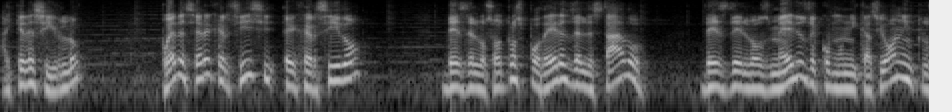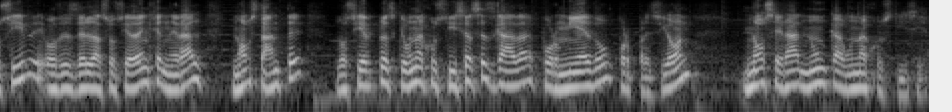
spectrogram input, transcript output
hay que decirlo, puede ser ejercido desde los otros poderes del Estado, desde los medios de comunicación inclusive, o desde la sociedad en general. No obstante, lo cierto es que una justicia sesgada por miedo, por presión, no será nunca una justicia.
